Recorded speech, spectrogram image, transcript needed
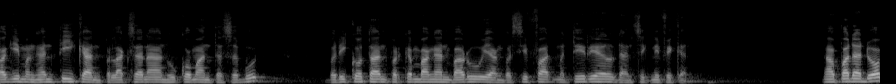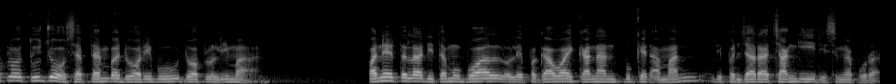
bagi menghentikan pelaksanaan hukuman tersebut berikutan perkembangan baru yang bersifat material dan signifikan. Nah, pada 27 September 2025, Panir telah ditemu bual oleh pegawai kanan Bukit Aman di penjara Changi di Singapura.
